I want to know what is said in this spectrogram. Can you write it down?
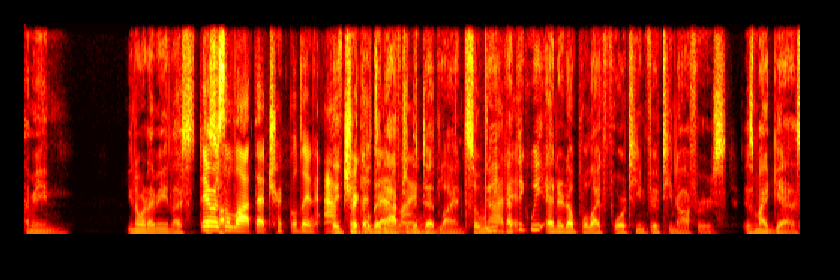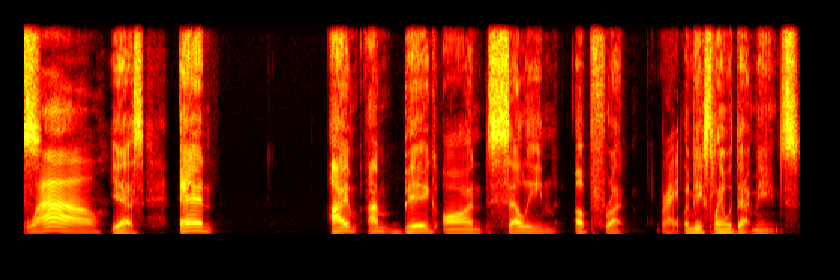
I mean, you know what I mean? Like, There was a lot that trickled in after They trickled the in after the deadline. deadline. So we, I think we ended up with like 14, 15 offers, is my guess. Wow. Yes. And I'm I'm big on selling up front. Right. Let me explain what that means.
